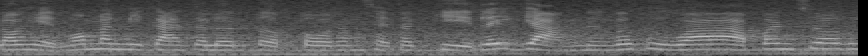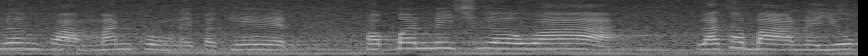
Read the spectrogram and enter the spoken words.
เราเห็นว่ามันมีการเจริญเติบโตทางเศรษฐกิจและอีกอย่างหนึ่งก็คือว่าเปิ้ลเชื่อเรื่องความมั่นคงในประเทศ เพราะเปิ้ลไม่เชื่อว่ารัฐบาลในยุค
